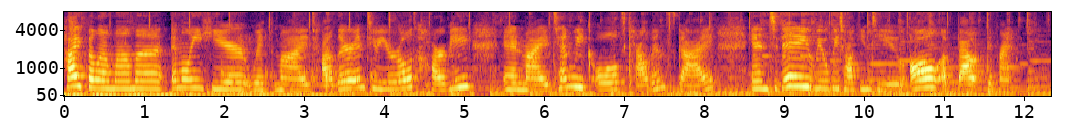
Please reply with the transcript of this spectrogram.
Hi fellow mama, Emily here with my toddler and two-year-old Harvey and my 10-week-old Calvin Sky and today we will be talking to you all about different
